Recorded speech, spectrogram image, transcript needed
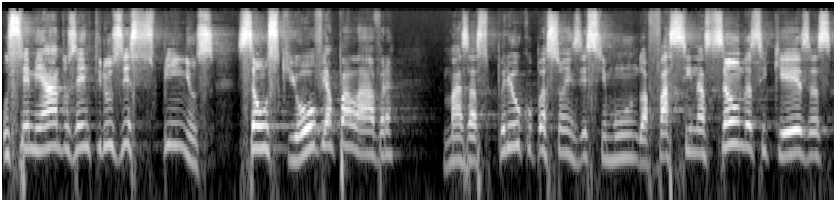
os semeados entre os espinhos, são os que ouvem a palavra, mas as preocupações desse mundo, a fascinação das riquezas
